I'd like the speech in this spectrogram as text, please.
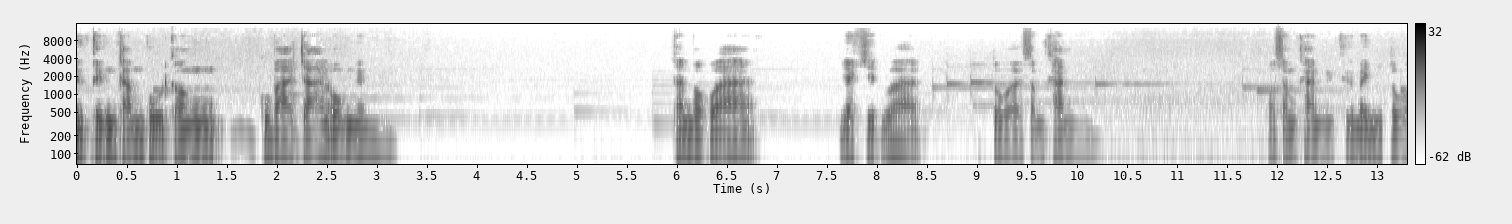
นึกถึงคำพูดของครูบาอาจารย์องค์หนึ่ง ท่านบอกว่า อย่าคิดว่าตัวสำคัญ เพราะสำคัญคือไม่มีตัว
